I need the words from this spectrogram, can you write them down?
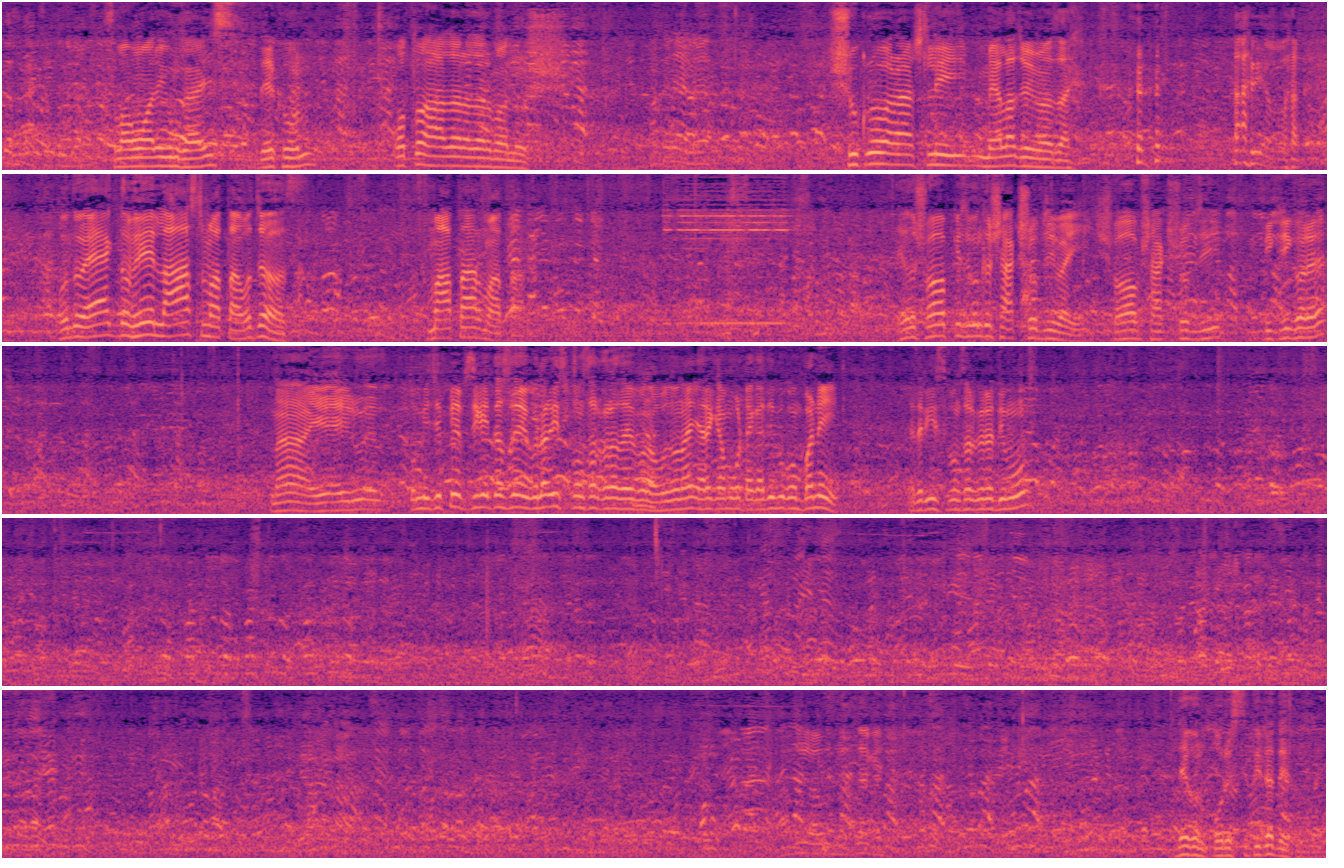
আসসালামু আলাইকুম গাইস দেখুন, কত হাজার হাজার মানুষ। শুক্রবার আসলেই মেলা জমা যায় বন্ধু, একদম হে লাস্ট মাথা, বুঝছস? মাতার মাথা। এগুলো সব কিছু কিন্তু শাকসবজি, ভাই। সব শাকসবজি বিক্রি করে না এই- তুমি যে পেপসি খাইতেছো, এগুলার স্পন্সর করা যাবে না, বুঝো না এর কি আমাকে টাকা দিব কোম্পানি এদের স্পন্সর করে দিমু? দেখুন পরিস্থিতিটা দেখুন ভাই।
